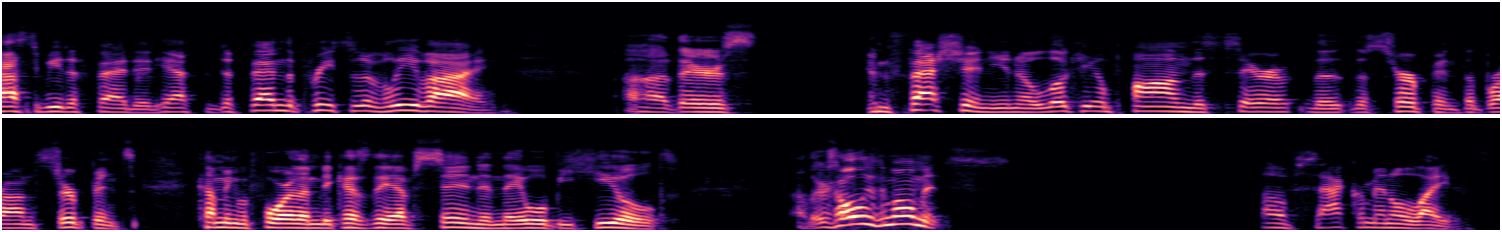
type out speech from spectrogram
has to be defended. He has to defend the priesthood of Levi. Uh, there's confession, you know, looking upon the, the the serpent, the bronze serpent, coming before them because they have sinned and they will be healed. Uh, there's all these moments of sacramental life,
